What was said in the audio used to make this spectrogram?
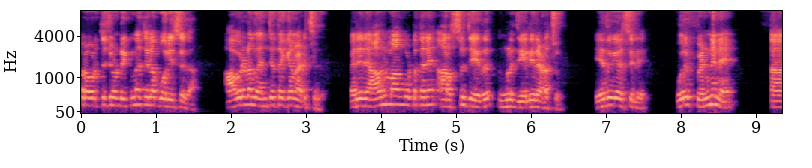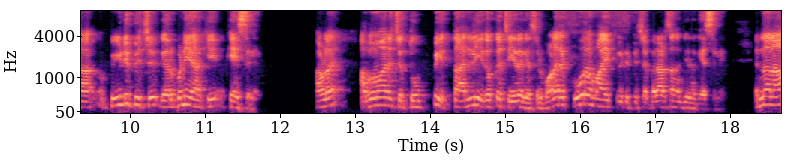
പ്രവർത്തിച്ചുകൊണ്ടിരിക്കുന്ന ചില പോലീസുകാർ അവരുടെ നെഞ്ചത്തേക്കാണ് അടിച്ചത്. കാര്യം രാഹുൽ മാങ്കൂട്ടത്തിനെ അറസ്റ്റ് ചെയ്ത് നിങ്ങൾ ജയിലിൽ അടച്ചു. ഏത് കേസിൽ ഒരു പെണ്ണിനെ പീഡിപ്പിച്ച് ഗർഭിണിയാക്കി കേസിൽ അവളെ അപമാനിച്ച് തുപ്പി തല്ലി ഇതൊക്കെ ചെയ്ത കേസിൽ വളരെ ക്രൂരമായി പീഡിപ്പിച്ച ബലാത്സംഗം ചെയ്ത കേസിൽ. എന്നാൽ ആ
